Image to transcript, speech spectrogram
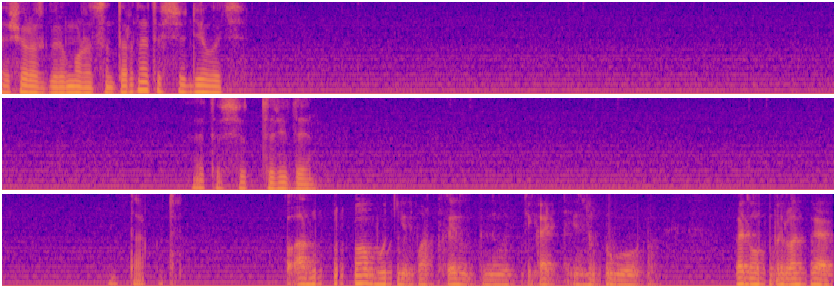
Еще раз говорю, можно с интернета все делать. Это все 3D. Так вот. одно будет последовательно вытекать из другого. Поэтому предлагаю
